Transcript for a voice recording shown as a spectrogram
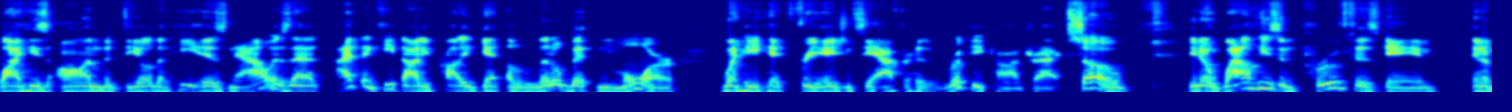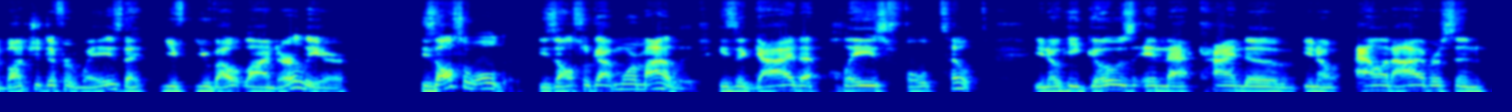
why he's on the deal that he is now is that I think he thought he'd probably get a little bit more when he hit free agency after his rookie contract. So, you know, while he's improved his game in a bunch of different ways that you've, you've outlined earlier, He's also older. He's also got more mileage. He's a guy that plays full tilt. You know, he goes in that kind of, you know, Allen Iverson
